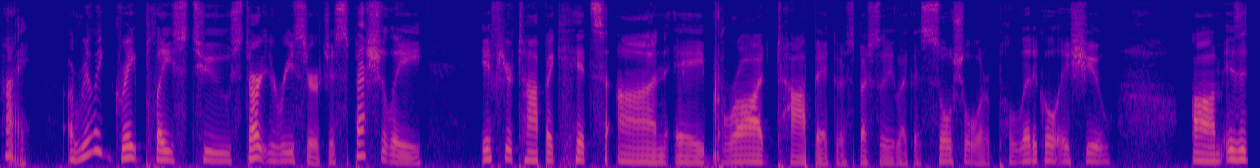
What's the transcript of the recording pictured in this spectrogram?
Hi. A really great place to start your research, especially if your topic hits on a broad topic, especially like a social or political issue, um, is, a,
